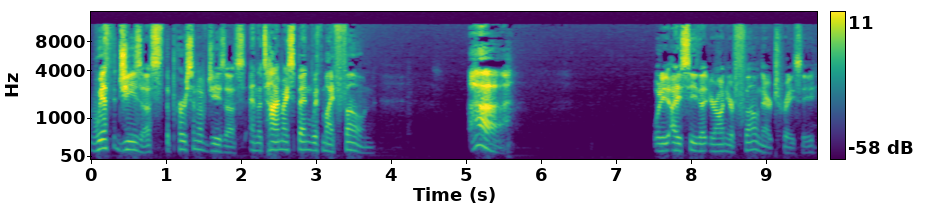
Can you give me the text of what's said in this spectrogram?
with Jesus, the person of Jesus, and the time I spend with my phone. Ah. What do you, I see that you're on your phone there, Tracy.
